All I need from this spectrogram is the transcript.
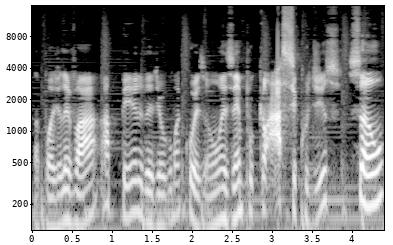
ela pode levar à perda de alguma coisa. Um exemplo clássico disso são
